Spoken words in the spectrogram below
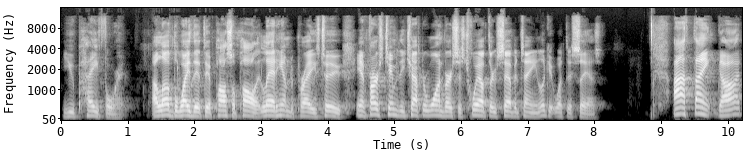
You pay for it. I love the way that the apostle Paul, it led him to praise too. In 1 Timothy chapter 1 verses 12 through 17, look at what this says. I thank God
